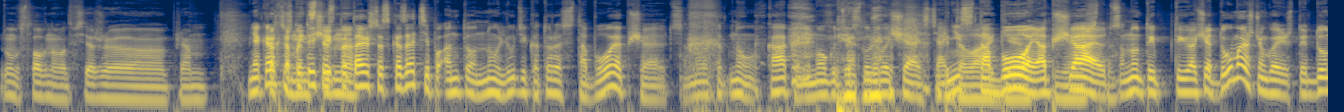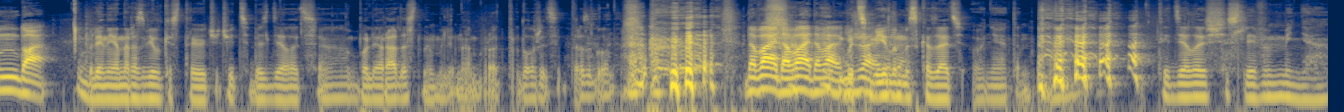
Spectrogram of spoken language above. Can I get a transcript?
ну, условно, вот все же прям... Мне кажется, что ты сейчас пытаешься сказать, типа, Антон, ну, люди, которые с тобой общаются, ну, это, ну, как они могут заслуживать счастья? Они с тобой общаются. Ну, ты, ты вообще думаешь, о чем говоришь? Ты дунда. Блин, я на развилке стою чуть-чуть тебя сделать э, более радостным или наоборот продолжить этот разгон. Давай, давай, давай, Быть милым и сказать, о нет, ты делаешь счастливым меня.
